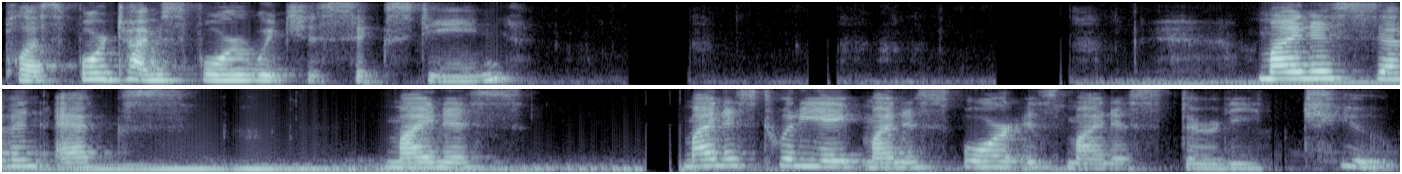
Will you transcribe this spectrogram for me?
plus 4 times 4, which is 16, minus 7x minus minus 28 minus 4 is minus 32.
